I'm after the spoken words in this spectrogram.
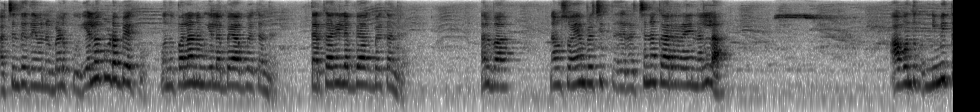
ಆ, ಚಂದ್ರದೇವನ ಬೆಳಕು ಎಲ್ಲ ಕೂಡ ಬೇಕು. ಒಂದು ಫಲ ನಮಗೆ ಲಭ್ಯ ಆಗ್ಬೇಕಂದ್ರೆ ತರಕಾರಿ ಲಭ್ಯ ಆಗ್ಬೇಕಂದ್ರೆ. ಅಲ್ವಾ? ನಾವು ಸ್ವಯಂ ರಚಿತ ರಚನಾಕಾರರೇನಲ್ಲ. ಆ ಒಂದು ನಿಮಿತ್ತ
